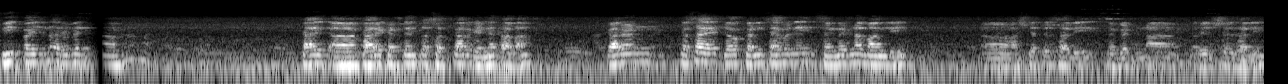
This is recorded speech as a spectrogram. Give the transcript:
फीज पाहिजे ना रिबेन काय कार्यकर्त्यांचा सत्कार घेण्यात आला. कारण कसं आहे जेव्हा कर्ण साहेबांनी संघटना बांधली अष्ट्याहत्तर साली संघटना रजिस्टर झाली.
